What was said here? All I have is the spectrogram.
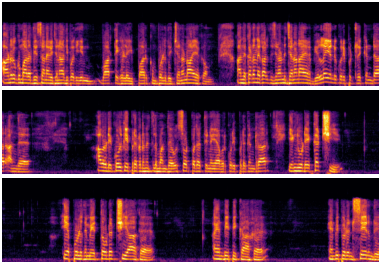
அனுருகுமார திசாநாயக ஜனாதிபதியின் வார்த்தைகளை பார்க்கும் பொழுது ஜனநாயகம் அந்த கடந்த காலத்து ஜன ஜனநாயகம் இல்லை என்று குறிப்பிட்டிருக்கின்றார். அந்த அவருடைய கொள்கை பிரகடனத்திலும் அந்த சொற்பதத்தினை அவர் குறிப்பிடுகின்றார். எங்களுடைய கட்சி எப்பொழுதுமே தொடர்ச்சியாக என்பிபிக்காக என்பிபியுடன் சேர்ந்து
